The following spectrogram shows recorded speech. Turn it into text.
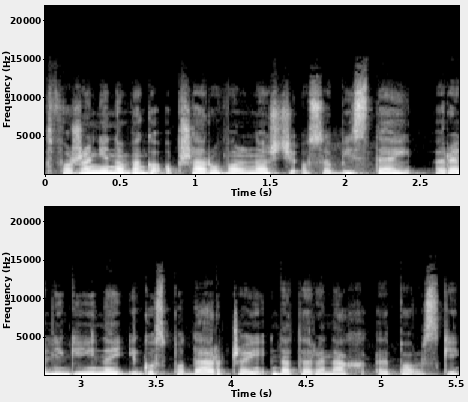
tworzenie nowego obszaru wolności osobistej, religijnej i gospodarczej na terenach Polski.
